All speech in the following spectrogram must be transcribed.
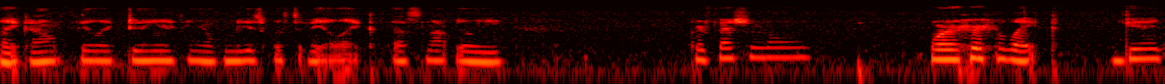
Like I don't feel like doing anything else. I'm just supposed to feel like that's not really professional or like good,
